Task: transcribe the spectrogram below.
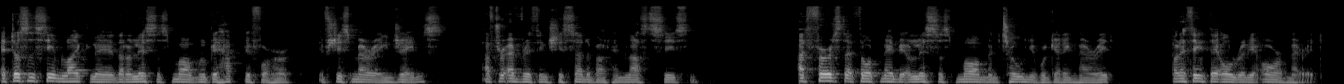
It doesn't seem likely that Alyssa's mom will be happy for her if she's marrying James, after everything she said about him last season. At first I thought maybe Alyssa's mom and Tony were getting married, but I think they already are married.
